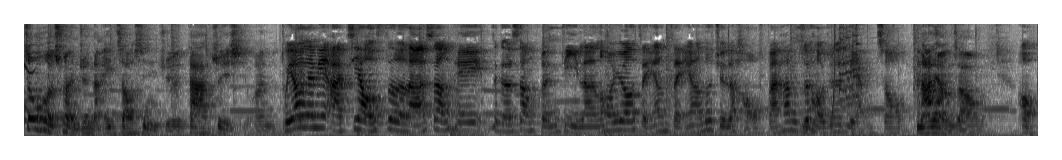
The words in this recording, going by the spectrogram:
综合出来，你觉得哪一招是你觉得大家最喜欢的？不要在那边啊校色啦，上黑这个上粉底啦，然后又要怎样怎样，都觉得好烦。他们最好就是两招。哪两招？哦，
